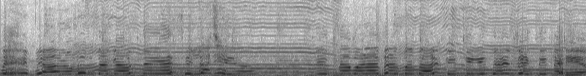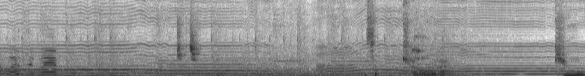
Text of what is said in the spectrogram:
मेरे प्यार और ममता का उसने ये सिला दिया? इतना बड़ा दर्द बर्दाश्त करने की सहन शक्ति नहीं है मुझमें ये सब क्या हो रहा है? क्यों?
